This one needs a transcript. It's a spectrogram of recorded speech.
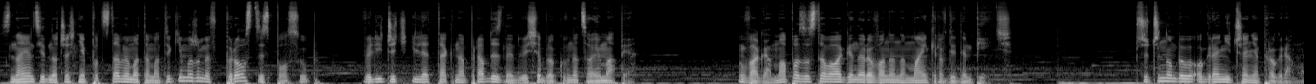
znając jednocześnie podstawy matematyki, możemy w prosty sposób wyliczyć, ile tak naprawdę znajduje się bloków na całej mapie. Uwaga, mapa została generowana na Minecraft 1.5. Przyczyną były ograniczenia programu.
